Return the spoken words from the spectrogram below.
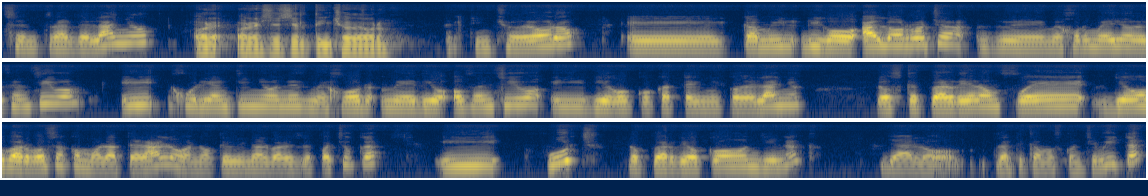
central del año. Ahora, sí es el tincho de oro. El tincho de oro. Eh, Camil, digo, Aldo Rocha, de mejor medio defensivo. Y Julián Quiñones, mejor medio ofensivo. Y Diego Coca, técnico del año. Los que perdieron fue Diego Barbosa como lateral, o ganó Kevin Álvarez de Pachuca. Y Furch lo perdió con Ginac. Ya lo platicamos con Chimita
